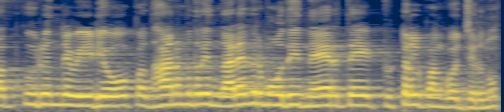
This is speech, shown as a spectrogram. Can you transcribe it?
സദ്ഗുരുവിന്റെ വീഡിയോ പ്രധാനമന്ത്രി നരേന്ദ്രമോദി നേരത്തെ ട്വിറ്ററിൽ പങ്കുവച്ചിരുന്നു.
